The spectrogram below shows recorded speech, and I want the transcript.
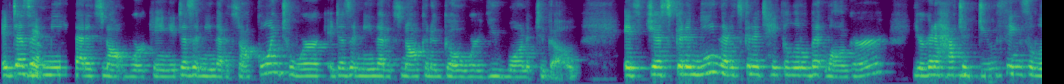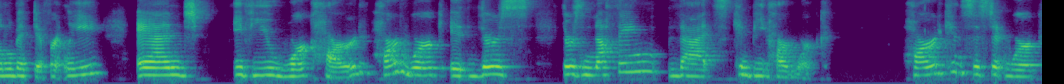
It doesn't yeah. mean that it's not working. It doesn't mean that it's not going to work. It doesn't mean that it's not going to go where you want it to go. It's just going to mean that it's going to take a little bit longer. You're going to have to mm-hmm. do things a little bit differently. And if you work hard, hard work, it, there's there's nothing that can beat hard work. Hard, consistent work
